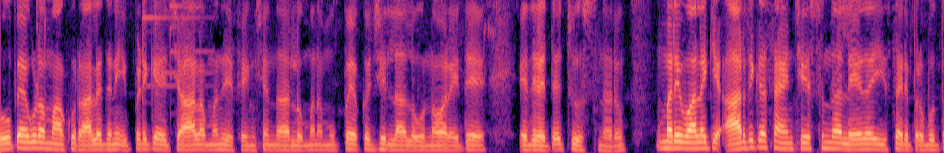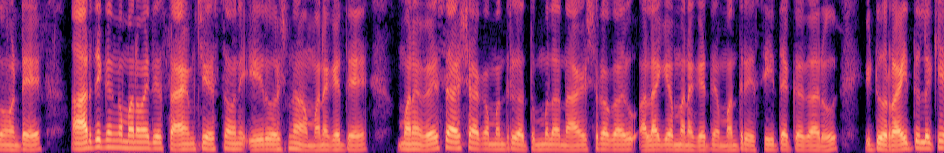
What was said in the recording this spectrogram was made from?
రూపాయి కూడా మాకు రాలేదని ఇప్పటికే చాలామంది పెన్షన్దారులు మన ముప్పై ఒక్క జిల్లాలో ఉన్నవారైతే ఎదురైతే చూస్తున్నారు. మరి వాళ్ళకి ఆర్థిక సాయం చేస్తుందా లేదా ఈసారి ప్రభుత్వం అంటే ఆర్థికంగా మనమైతే సాయం చేస్తామని ఈ రోజున మనకైతే మన వ్యవసాయ శాఖ మంత్రిగా తుమ్మల నాగేశ్వరరావు గారు అలాగే మనకైతే మంత్రి సీతక్క గారు ఇటు రైతులకి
